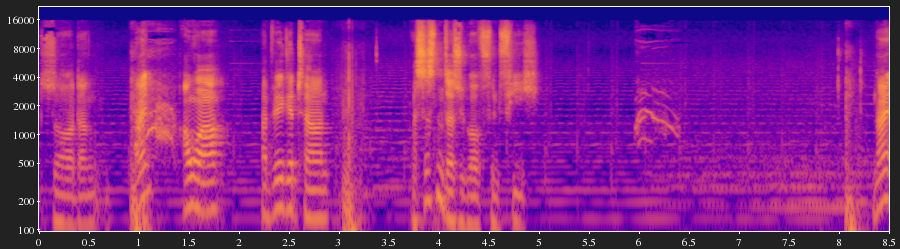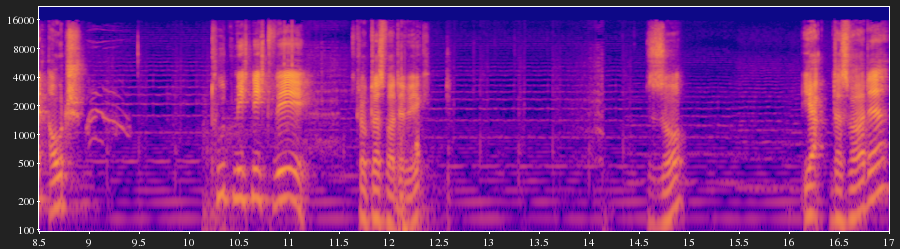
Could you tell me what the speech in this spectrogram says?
So, dann... Nein! Aua! Hat wehgetan. Was ist denn das überhaupt für ein Viech? Nein, ouch. Tut mich nicht weh. Ich glaube, das war der Weg. So. Ja, das war der.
